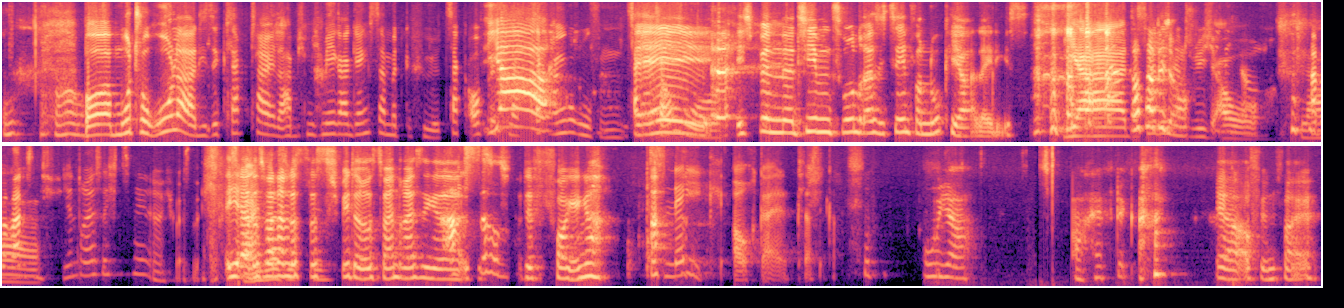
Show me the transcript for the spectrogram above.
Oh, wow. Boah, Motorola, diese Klappteile, habe ich mich mega Gangster mitgefühlt. Zack, aufgeklappt, ja! zack, angerufen. Zack, Ey, ich bin äh, Team 3210 von Nokia, Ladies. Ja, das, das hatte ich auch. natürlich auch. Klar. Aber war das nicht 3410? Ich weiß nicht. Ja, das war dann das, das spätere, das 32er Ach so. ist der Vorgänger. Snake, auch geil, Klassiker. Oh ja. Ach, heftig. Ja, auf jeden Fall.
